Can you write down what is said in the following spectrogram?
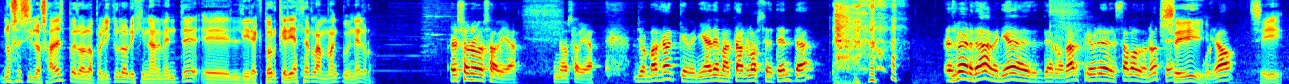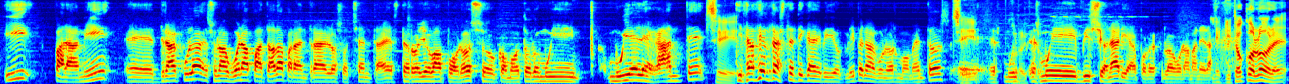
no sé si lo sabes, pero la película originalmente eh, el director quería hacerla en blanco y negro. Eso no lo sabía, no lo sabía. John Badham, que venía de matar los 70, Es verdad, venía de, de rodar Fiebre del Sábado Noche. Sí. Cuidado. Sí. Y para mí, eh, Drácula es una buena patada para entrar en los 80. ¿eh? Este rollo vaporoso, como todo muy, muy elegante. Sí. Quizá cierta estética de videoclip en algunos momentos. Sí, eh, es, muy, correcto. es muy visionaria, por decirlo de alguna manera. Le quitó color, ¿eh?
